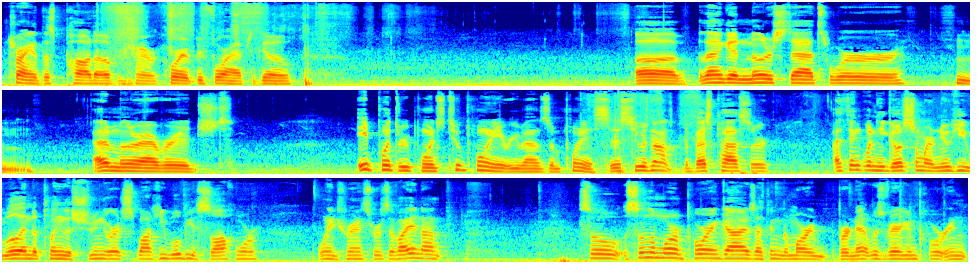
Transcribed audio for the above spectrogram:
I'm trying to get this pod up and try to record it before I have to go. Uh, then again, Miller's stats were, hmm, Adam Miller averaged 8.3 points, 2.8 rebounds, and point assists. He was not the best passer. I think when he goes somewhere new, he will end up playing the shooting guard spot. He will be a sophomore when he transfers. If I had not so some of the more important guys, I think Nimari Burnett was very important.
